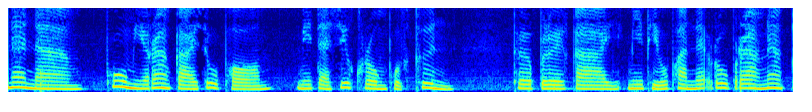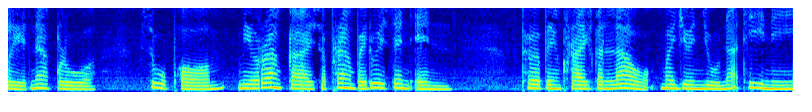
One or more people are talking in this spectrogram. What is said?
แน่นางผู้มีร่างกายสู้ผอม มีแต่ซี่โครงผุดขึ้น เธอเปลือยกายมีผิวพรรณและรูปร่างน่าเกลียดน่ากลัว สู้ผอม มีร่างกายสะพรั่งไปด้วยเส้นเอ็น เธอเป็นใครกันเล่ามายืนอยู่ณที่นี้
